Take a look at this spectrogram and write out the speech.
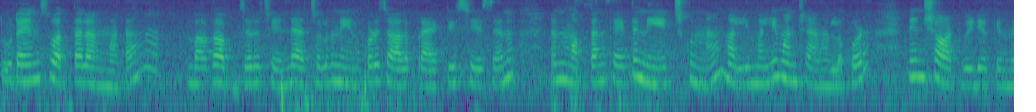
టూ టైమ్స్ వత్తాలన్నమాట. బాగా అబ్జర్వ్ చేయండి. యాక్చువల్గా నేను కూడా చాలా ప్రాక్టీస్ చేశాను. నేను మొత్తానికైతే నేర్చుకున్నా. మళ్ళీ మళ్ళీ మన ఛానల్లో కూడా నేను షార్ట్ వీడియో కింద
